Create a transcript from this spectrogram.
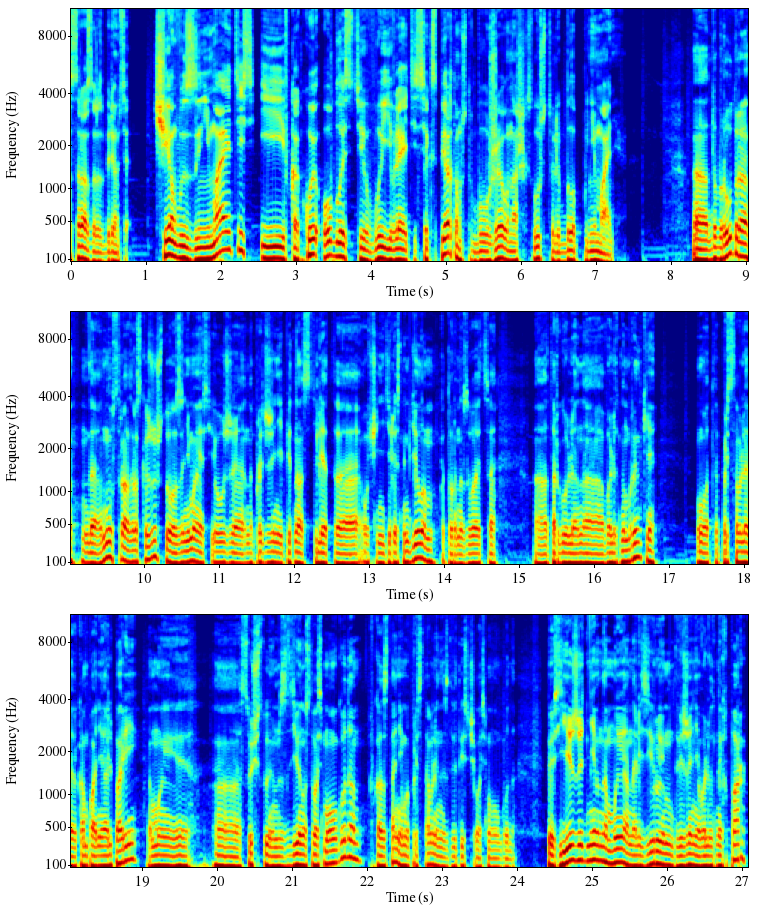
сразу разберемся. Чем вы занимаетесь и в какой области вы являетесь экспертом, чтобы уже у наших слушателей было понимание? А, Доброе утро. Да, ну сразу расскажу, что занимаюсь я уже на протяжении 15 лет а, очень интересным делом, которое называется а, торговля на валютном рынке. Вот, представляю компанию Альпари. Мы существуем с 98 года. В Казахстане мы представлены с 2008 года. То есть ежедневно мы анализируем движение валютных пар,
